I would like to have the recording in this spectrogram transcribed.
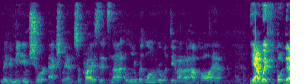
maybe medium short actually. I'm surprised that it's not a little bit longer with the amount of alcohol I have. Yeah, with the, the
